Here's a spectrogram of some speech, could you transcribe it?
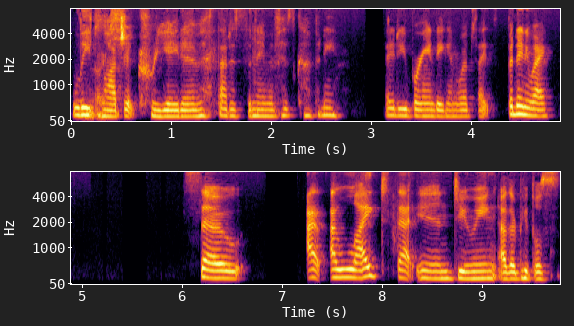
lead nice. logic creative. That is the name of his company. They do branding and websites. But anyway so I, I liked that in doing other people's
